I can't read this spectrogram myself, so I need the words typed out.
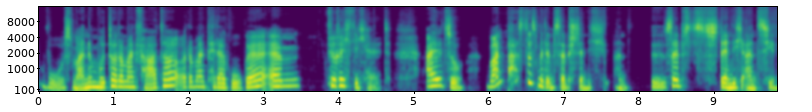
wo es meine Mutter oder mein Vater oder mein Pädagoge ähm, für richtig hält. Also, wann passt es mit dem selbstständig, an, äh, selbstständig anziehen?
